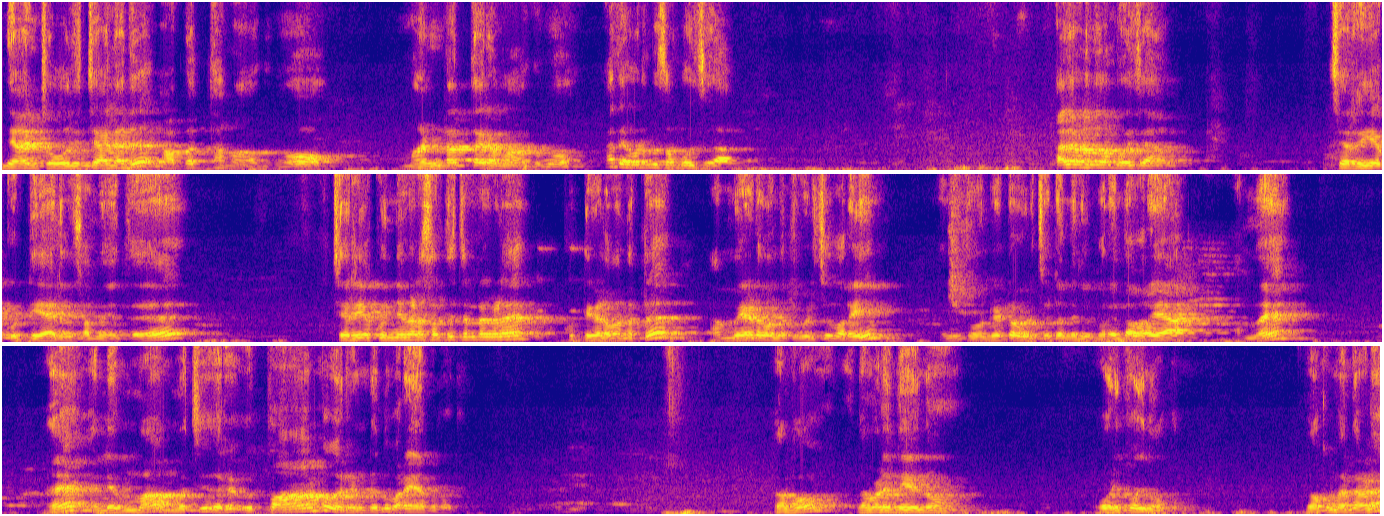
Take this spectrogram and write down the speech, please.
ഞാൻ ചോദിച്ചാൽ അത് അബദ്ധമാകുമോ? മണ്ടത്തരമാകുമോ? അതെവിടെ നിന്ന് സംഭവിച്ചതാ? അതെവിടെ നിന്ന് സംഭവിച്ചാ ചെറിയ കുട്ടിയായിരുന്ന സമയത്ത് ചെറിയ കുഞ്ഞുങ്ങളെ ശ്രദ്ധിച്ചിട്ടുണ്ടെങ്കിൽ കുട്ടികൾ വന്നിട്ട് അമ്മയോട് വന്നിട്ട് വിളിച്ചു പറയും. എനിക്ക് തോണ്ടിട്ടോ വിളിച്ചിട്ട് എന്തെങ്കിലും പറയും. എന്താ പറയാ? അമ്മേ ഏ? അല്ലെ ഉമ്മ അമ്മച്ചി ഒരു പാമ്പ് വരുന്നുണ്ടെന്ന് പറയാം നമ്മളോട് അപ്പോൾ നമ്മൾ എന്ത് ചെയ്യുന്നു? ഓടിപ്പോയി നോക്കും. നോക്കുമ്പോൾ എന്താണ്?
